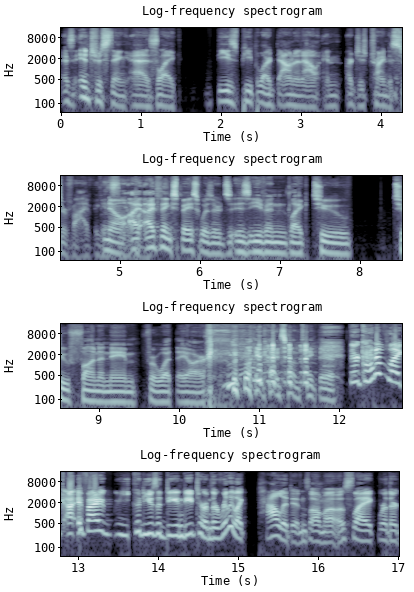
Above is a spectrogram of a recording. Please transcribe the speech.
as interesting as like these people are down and out and are just trying to survive. Against No. I, I think Space Wizards is even like too too fun a name for what they are. like I don't think they're They're kind of like if I could use a D&D term, they're really like paladins almost, like where they're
